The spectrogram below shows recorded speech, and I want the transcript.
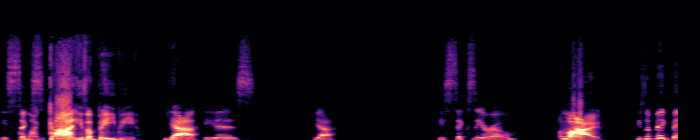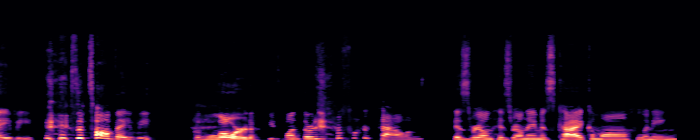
He's Oh six. my god, he's a baby. Yeah, he is. Yeah. He's six zero. Oh my. He's a big baby. He's a tall baby. Good lord. He's 134 pounds. His real his real name is Kai Kamal Huening.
